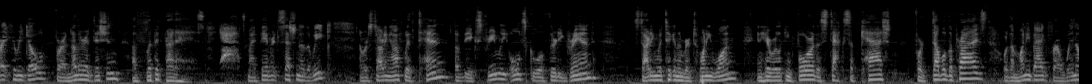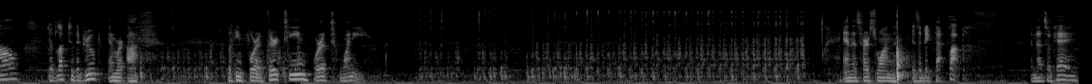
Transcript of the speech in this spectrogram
Right, here we go for another edition of Flip It Fridays. Yeah, it's my favorite session of the week, and we're starting off with 10 of the extremely old school 30 grand, starting with ticket number 21, and here we're looking for the stacks of cash for double the prize or the money bag for a win all. Good luck to the group, and we're off. Looking for a 13 or a 20. And this first one is a big fat flop. And that's okay.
